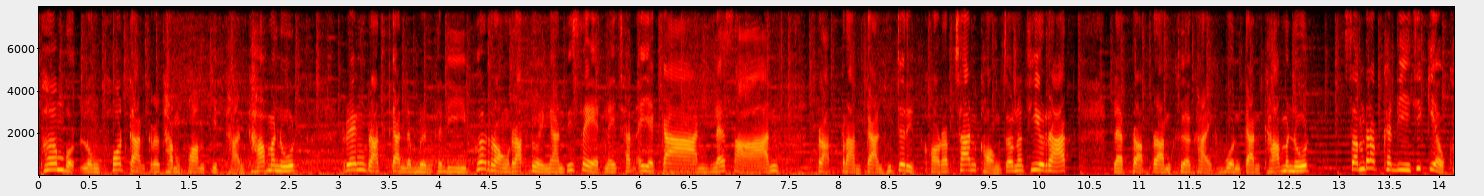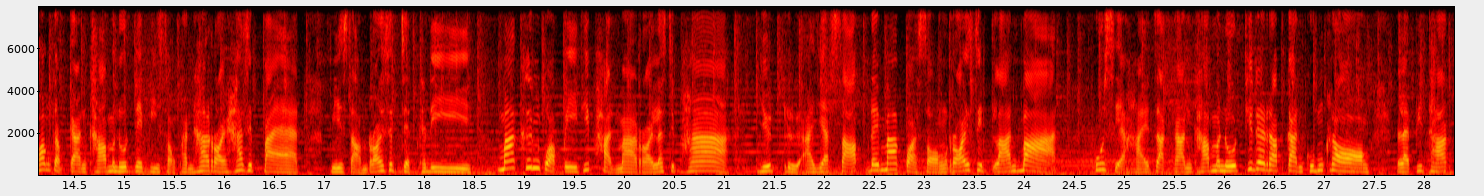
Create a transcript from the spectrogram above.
เพิ่มบทลงโทษการกระทำความผิดฐานค้ามนุษย์ เร่งรัดการดำเนินคดีเพื่อรองรับหน่วยงานพิเศษในชั้นอายการและศาลปราบปรามการทุจริตคอร์รัปชันของเจ้าหน้าที่รัฐ และปราบปรามเครือข่ายขบวนการค้ามนุษย์สำหรับคดีที่เกี่ยวข้องกับการค้ามนุษย์ในปี 2558 มี 317 คดี มากขึ้นกว่าปีที่ผ่านมาร้อยละ 15 ยึดหรืออายัดทรัพย์ได้มากกว่า 210 ล้านบาท ผู้เสียหายจากการค้ามนุษย์ที่ได้รับการคุ้มครอง และพิทักษ์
